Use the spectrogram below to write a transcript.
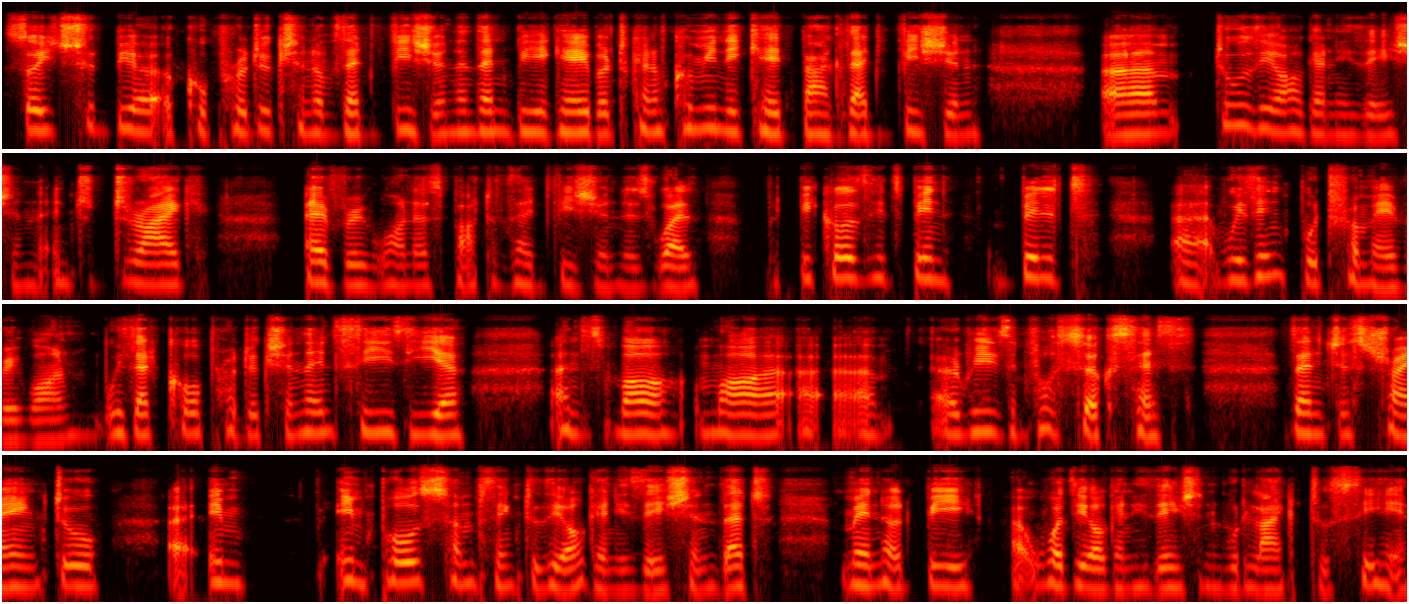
So it should be a, a co-production of that vision, and then being able to kind of communicate back that vision um, to the organization and to drag everyone as part of that vision as well. But because it's been built uh, with input from everyone, with that co-production, then it's easier and it's more more uh, um, a reason for success than just trying to uh, imp impose something to the organization that may not be uh, what the organization would like to see.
